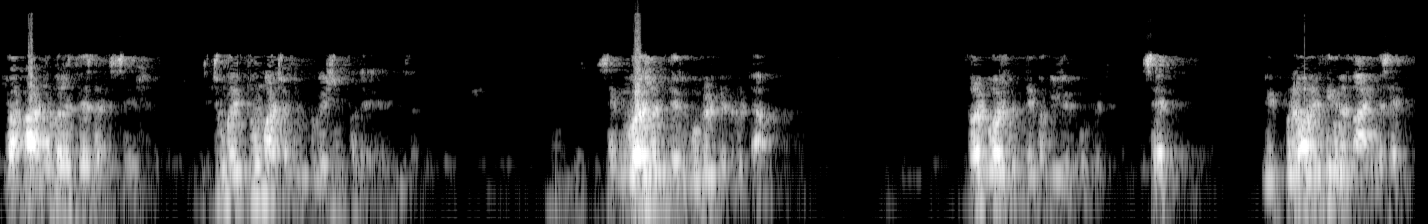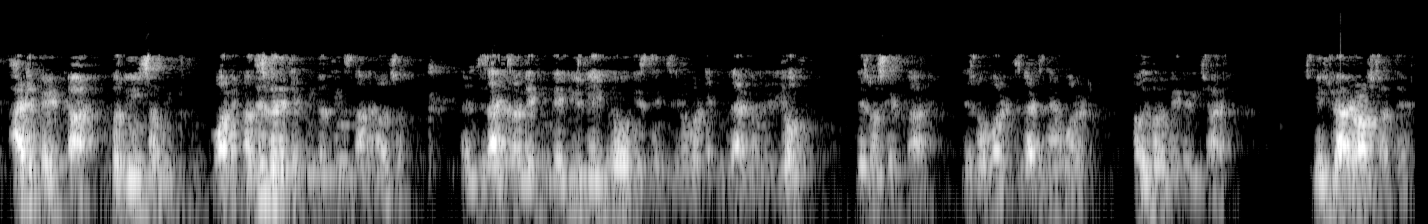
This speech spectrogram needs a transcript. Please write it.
your card number is this, that is saved. It's too, many, too much of information for the user. Second version, they removed it, little bit down. Third version, they completely removed it. They said, we put everything in a line, they said, add a credit card, because we need something wallet. Now this is where the technical things come in also. When designers are making, they usually ignore these things, you know, what technical item is. Yo, there's no safe card, there's no wallet, this guy doesn't have a wallet. How are you going to make a recharge? So means you add a lot of stuff there.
